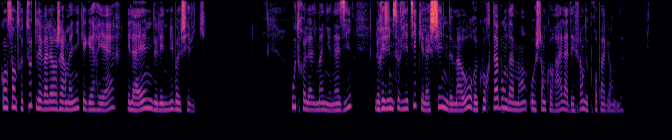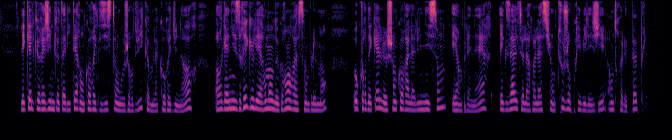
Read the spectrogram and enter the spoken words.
concentrent toutes les valeurs germaniques et guerrières et la haine de l'ennemi bolchevique. Outre l'Allemagne nazie, le régime soviétique et la Chine de Mao recourent abondamment au chant choral à des fins de propagande. Les quelques régimes totalitaires encore existants aujourd'hui, comme la Corée du Nord, organisent régulièrement de grands rassemblements au cours desquels le chant choral à l'unisson et en plein air exalte la relation toujours privilégiée entre le peuple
